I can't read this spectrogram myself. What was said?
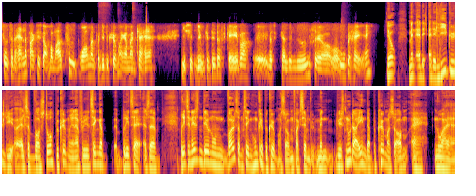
Så, så det handler faktisk om, hvor meget tid bruger man på de bekymringer, man kan have i sit liv. Det er det, der skaber, øh, hvad skal kalde det, lidelse og, og ubehag. Ikke? Jo, men er det, er det ligegyldigt, altså hvor stor bekymringen er? Fordi jeg tænker, Brita, altså, Brita Nielsen, det er jo nogle voldsomme ting, hun kan bekymre sig om, for eksempel. Men hvis nu der er en, der bekymrer sig om, at nu har jeg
